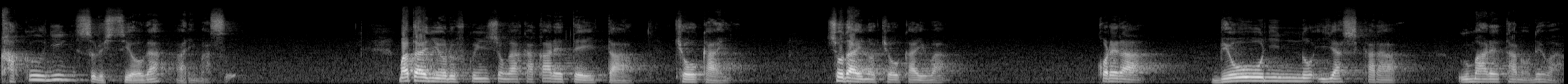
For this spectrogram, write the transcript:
確認する必要があります。マタイによる福音書が書かれていた教会初代の教会はこれら病人の癒しから生まれたのでは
